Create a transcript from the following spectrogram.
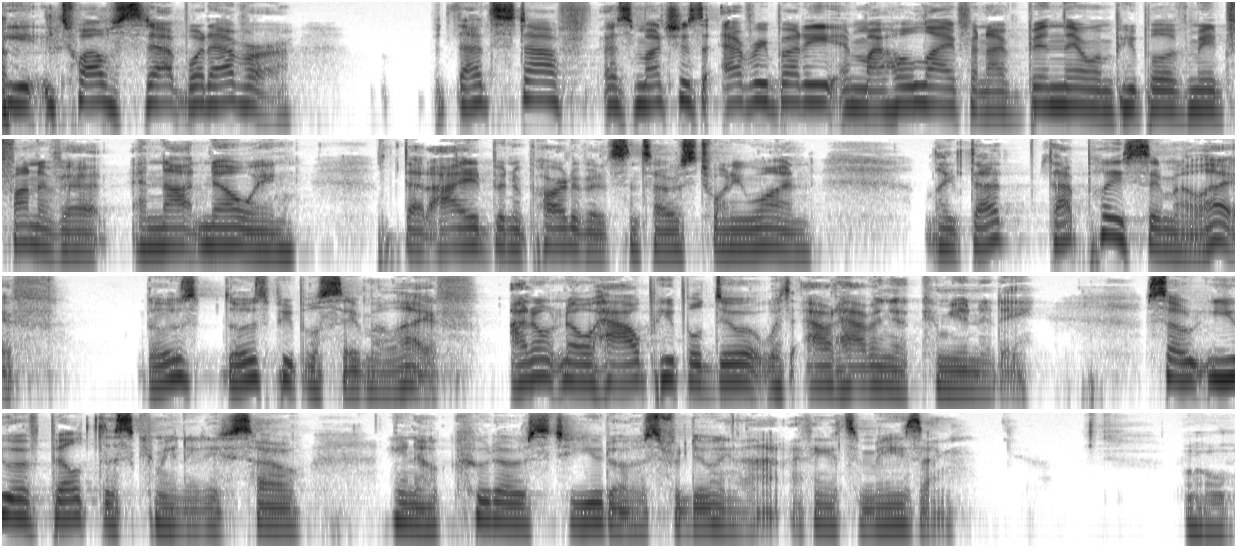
12 step whatever that stuff, as much as everybody in my whole life, and I've been there when people have made fun of it and not knowing that I had been a part of it since I was 21, like that, that place saved my life. Those, those people saved my life. I don't know how people do it without having a community. So you have built this community. So, you know, kudos to you, Udos for doing that. I think it's amazing. Well,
